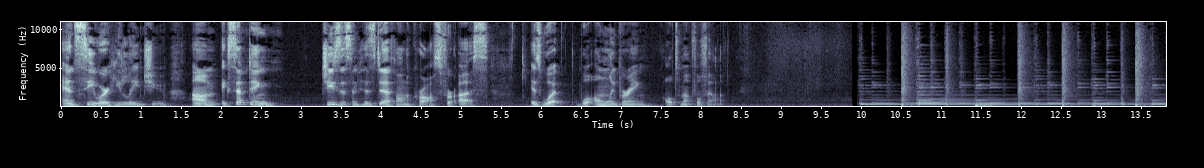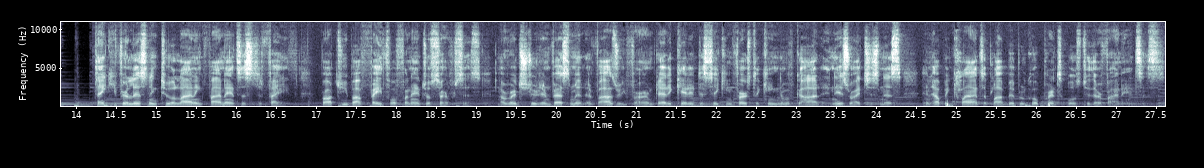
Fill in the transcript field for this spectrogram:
and see where He leads you. Um, accepting Jesus and His death on the cross for us is what will only bring ultimate fulfillment. Thank you for listening to Aligning Finances to Faith, brought to you by Faithful Financial Services, a registered investment advisory firm dedicated to seeking first the kingdom of God and His righteousness and helping clients apply biblical principles to their finances.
